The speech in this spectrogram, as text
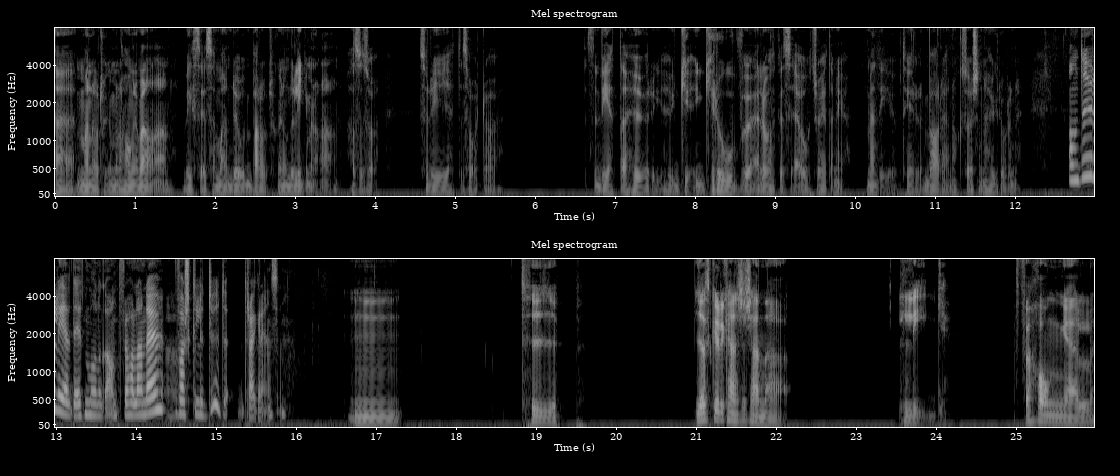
Eh, man är otrogen när man hånglar med någon annan. Vissa är så här, man, är bara otrogen om du ligger med någon annan. Alltså så. Så det är ju jättesvårt att veta hur, hur grov, eller vad man ska säga, otroheten är. Men det är upp till var och en också att känna hur grov den är. Om du levde i ett monogamt förhållande, var skulle du dra gränsen? Mm, typ, jag skulle kanske känna ligg. För hångel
